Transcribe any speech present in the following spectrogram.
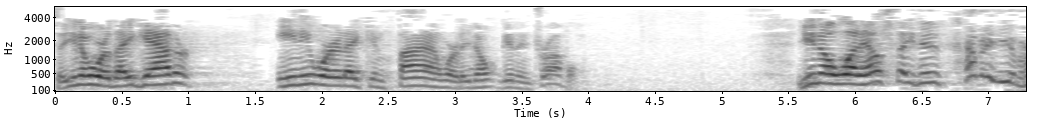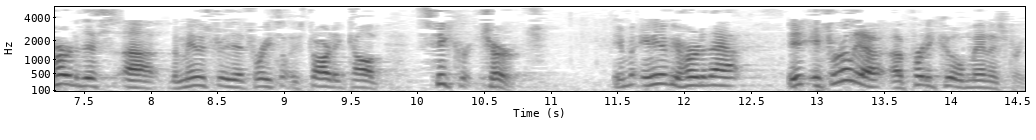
So you know where they gather? Anywhere they can find where they don't get in trouble. You know what else they do? How many of you have heard of this, uh, the ministry that's recently started called Secret Church? Any of you heard of that? It's really a, a pretty cool ministry.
